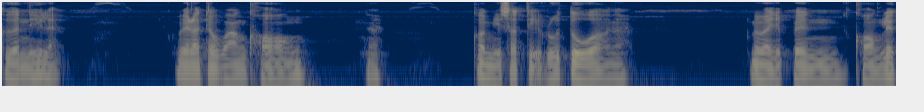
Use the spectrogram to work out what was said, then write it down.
คืออันนี้แหละ เวลาจะวางของนะก็มีสติรู้ตัวนะไม่ว่าจะเป็นของเล็ก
